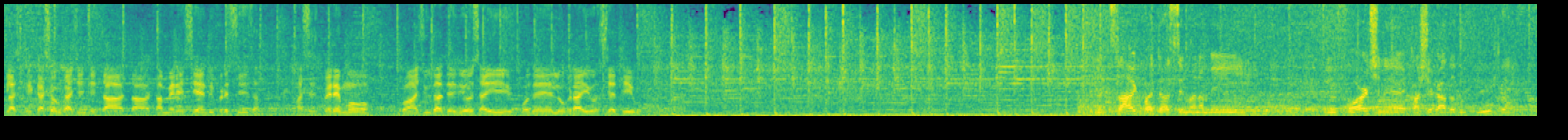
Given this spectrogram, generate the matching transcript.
classificação que a gente está tá, tá merecendo e precisa. Mas esperemos, com a ajuda de Deus, aí poder lograr aí o objetivo. A gente sabe que vai ter uma semana bem, bem forte, né? Com a chegada do Cuca.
